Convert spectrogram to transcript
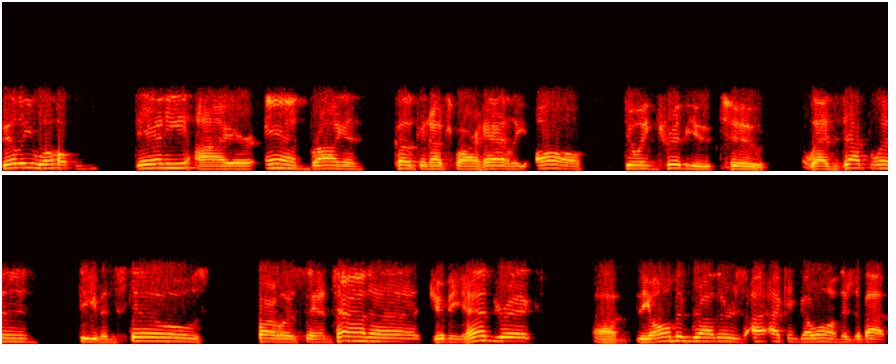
Billy Walton, Danny Eyer, and Brian Coconut Spar Hadley all doing tribute to Led Zeppelin, Stephen Stills, Carlos Santana, Jimi Hendrix, um, the Allman Brothers. I, I can go on. There's about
